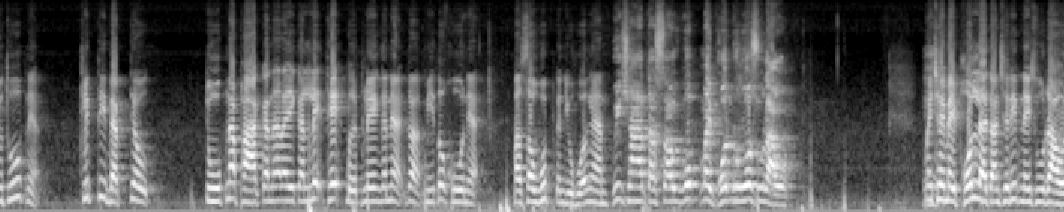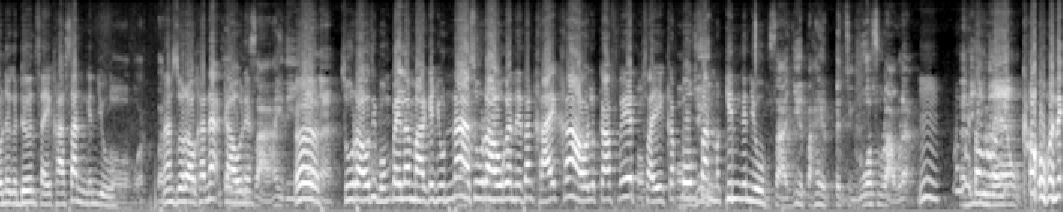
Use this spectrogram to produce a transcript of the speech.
YouTube เนี่ยคลิปที่แบบเที่ยวจูบหน้าผากกันอะไรกันเละเทะเปิดเพลงกันเนี่ยก็มีโต๊ะครูเนี่ยตาสวุบกันอยู่หัวงาน วิชาตะเซาวุบไม่พ้นรั้วสุเหร่า ไม่ใช่ไม่พ้นเลยอาจารย์ชริปในสุเราเนี่ยก็เดินใส่ขาสั้นกันอยู่โอ้โหนะสุเราคณะเก่าเนี่ยอุตส่าห์ให้ดีเออนะสุเราที่ผมไปละหมาดกันอยู่หน้าสุเรากันเนี่ยทั้งขายข้าวแล้วกาเฟสผมใส่กระโปรงผมยืดสั้นมากินกันอยู่อุตส่าห์ยืดไปให้เป็นถึงรั้วสุเหร่าแล้วอืมมันอันไม่นี้ต้องอยู่แล้วเข้ามาใน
